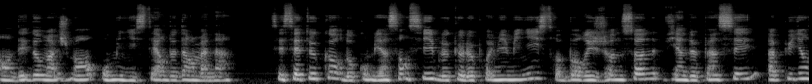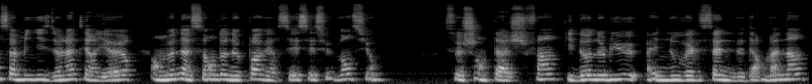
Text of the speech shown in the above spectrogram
en dédommagement au ministère de Darmanin. C'est cette corde ô combien sensible que le Premier ministre Boris Johnson vient de pincer, appuyant sa ministre de l'Intérieur en menaçant de ne pas verser ses subventions. Ce chantage fin, qui donne lieu à une nouvelle scène de Darmanin,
